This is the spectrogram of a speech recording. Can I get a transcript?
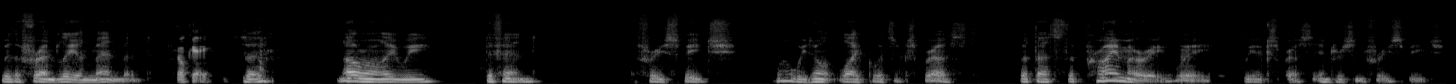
with a friendly amendment. Okay. So not only we defend free speech when we don't like what's expressed, but that's the primary way we express interest in free speech.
